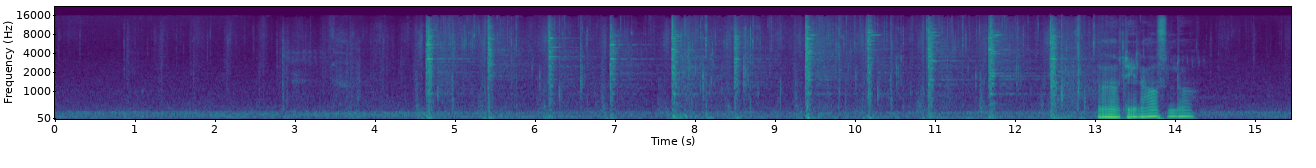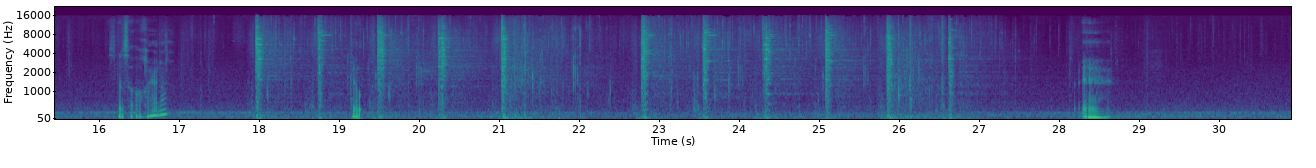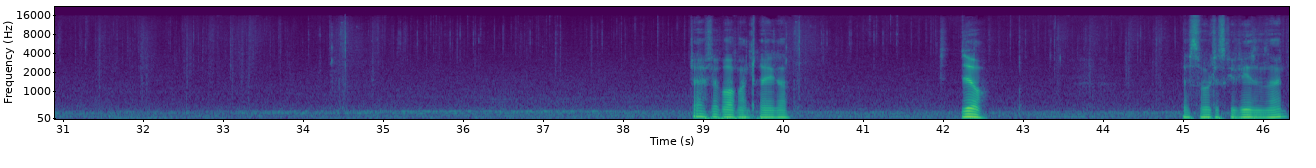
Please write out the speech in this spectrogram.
So, den Haufen noch. Ist das auch einer? Jo. Äh. Dafür braucht man Träger. So. Das sollte es gewesen sein.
